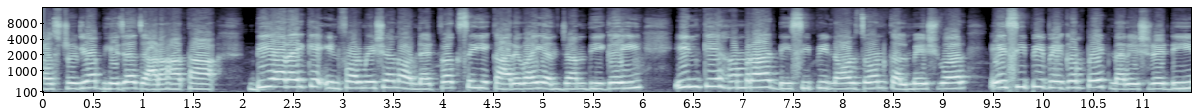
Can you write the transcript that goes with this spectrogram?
ऑस्ट्रेलिया भेजा जा रहा था। डीआरआई के इंफॉर्मेशन और नेटवर्क से ये कार्रवाई अंजाम दी गई। इनके हमरा DCP north zone Kalmeshwar, ACP Begumpet, Naresh Reddy,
